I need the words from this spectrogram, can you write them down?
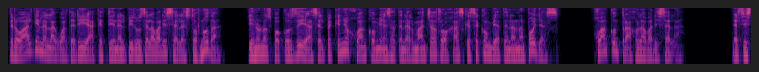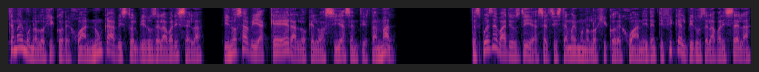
pero alguien en la guardería que tiene el virus de la varicela estornuda, y en unos pocos días el pequeño Juan comienza a tener manchas rojas que se convierten en ampollas. Juan contrajo la varicela. El sistema inmunológico de Juan nunca ha visto el virus de la varicela y no sabía qué era lo que lo hacía sentir tan mal. Después de varios días, el sistema inmunológico de Juan identifica el virus de la varicela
